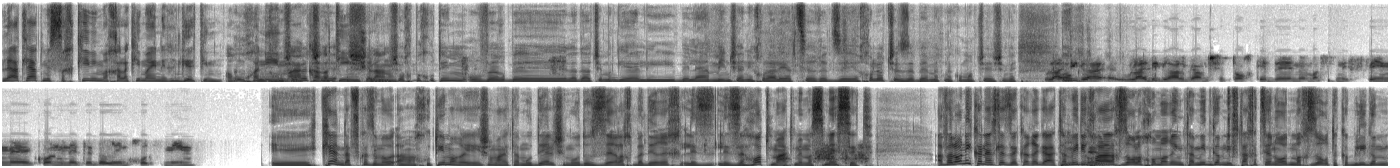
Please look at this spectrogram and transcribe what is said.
לאט לאט משחקים עם החלקים האנרגטיים, הרוחניים, אני חושבת ההכרתיים ש- שלנו. שלמשוך בחוטים עובר בלדעת שמגיע לי, בלהאמין שאני יכולה לייצר את זה. יכול להיות שזה באמת מקומות ששווה. אולי, אוקיי. בגלל, אולי בגלל גם שתוך כדי ממסמסים אה, כל מיני תדרים חוסמים. אה, כן, דווקא זה מאוד, החוטים הרי יש שם את המודל שמאוד עוזר לך בדרך לז, לזהות מה את ממסמסת. אבל לא ניכנס לזה כרגע, את תמיד יכולה לחזור לחומרים, תמיד גם נפתח אצלנו עוד מחזור, תקבלי גם,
